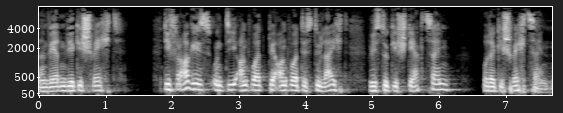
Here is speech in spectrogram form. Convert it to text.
dann werden wir geschwächt. Die Frage ist, und die Antwort beantwortest du leicht, willst du gestärkt sein oder geschwächt sein?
